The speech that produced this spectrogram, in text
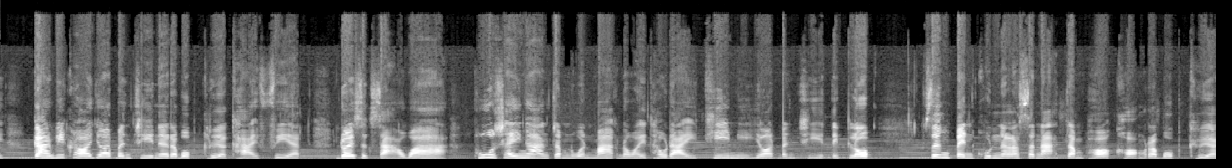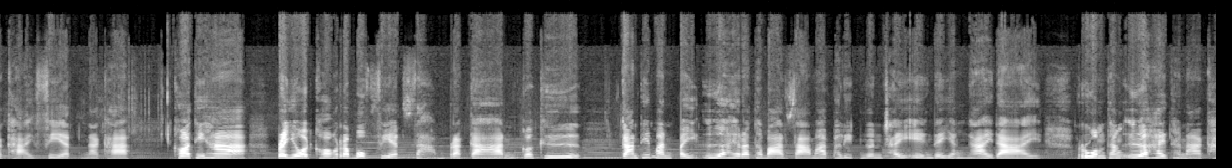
4 การวิเคราะห์ยอดบัญชีในระบบเครือข่ายเฟียสโดยศึกษาว่าผู้ใช้งานจำนวนมากน้อยเท่าใดที่มียอดบัญชีติดลบ ซึ่งเป็นคุณลักษณะจำเพาะของระบบเครือข่ายเฟียสนะคะ ข้อที่ 5 ประโยชน์ของระบบเฟียส3ประการก็คือ การที่มันไปเอื้อให้รัฐบาลสามารถผลิตเงินใช้เองได้อย่างง่ายดาย รวมทั้งเอื้อให้ธนาค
